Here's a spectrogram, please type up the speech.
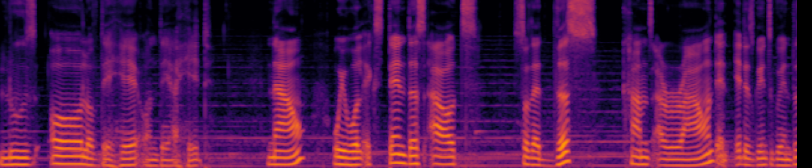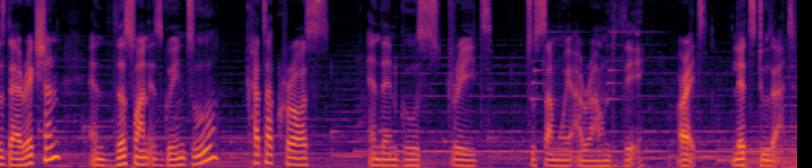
lose all of the hair on their head. Now, we will extend this out so that this comes around and it is going to go in this direction and this one is going to cut across and then go straight to somewhere around there. All right, let's do that.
